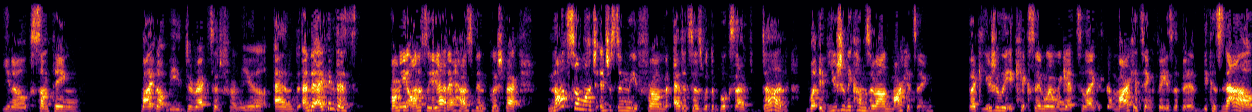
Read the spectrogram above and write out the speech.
you know, something might not be directed from you. And and I think there's for me, honestly, yeah, there has been pushback. Not so much, interestingly, from editors with the books I've done, but it usually comes around marketing. Like, usually it kicks in when we get to like the marketing phase of it, because now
